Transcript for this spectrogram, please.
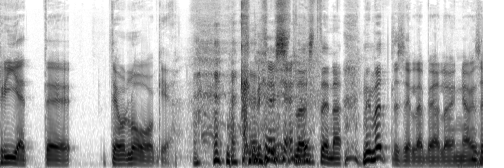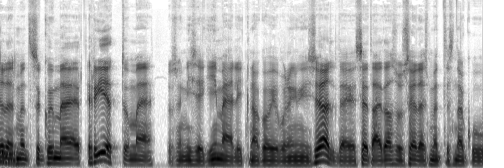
riiete teoloogia kristlastena, me ei mõtle selle peale, on ju, aga selles mõttes, et kui me riietume, see on isegi imelik nagu võib-olla niiviisi öelda ja seda ei tasu selles mõttes nagu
